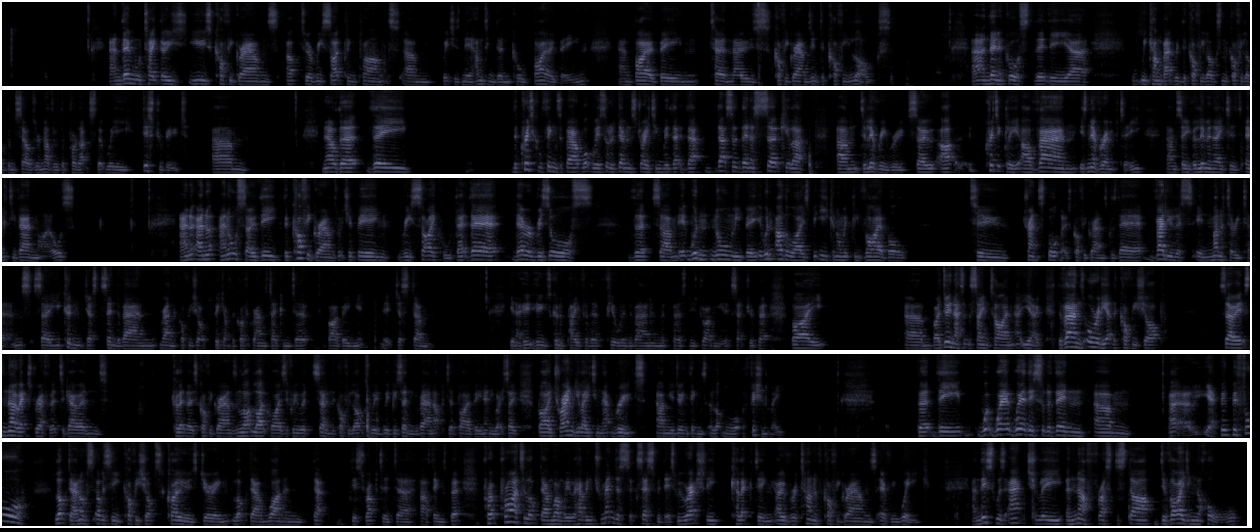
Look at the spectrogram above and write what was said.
and then we'll take those used coffee grounds up to a recycling plant, um, which is near Huntingdon called BioBean, and BioBean turn those coffee grounds into coffee logs. And then, of course, the, the uh, we come back with the coffee logs and the coffee log themselves are another of the products that we distribute. Um, now, the, the, the critical things about what we're sort of demonstrating with that, that that's a, then a circular um, delivery route. So our, critically, our van is never empty. Um, so you've eliminated empty van miles and and and also the the coffee grounds which are being recycled they're they're, they're a resource that um, it wouldn't normally be it wouldn't otherwise be economically viable to transport those coffee grounds because they're valueless in monetary terms so you couldn't just send a van around the coffee shops pick up the coffee grounds take them to, to BioBean it, it just um, you know who, who's going to pay for the fuel in the van and the person who's driving it etc but by um, by doing that at the same time, uh, you know, the van's already at the coffee shop. So it's no extra effort to go and collect those coffee grounds. And likewise, if we were selling the coffee logs, we'd, we'd be sending a van up to BioBean anyway. So by triangulating that route, um, you're doing things a lot more efficiently. But the where where this sort of then um, uh, uh yeah before lockdown, obviously, obviously, coffee shops closed during lockdown one and that disrupted uh, our things. But pr prior to lockdown one, we were having tremendous success with this. We were actually collecting over a ton of coffee grounds every week. And this was actually enough for us to start dividing the haul.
